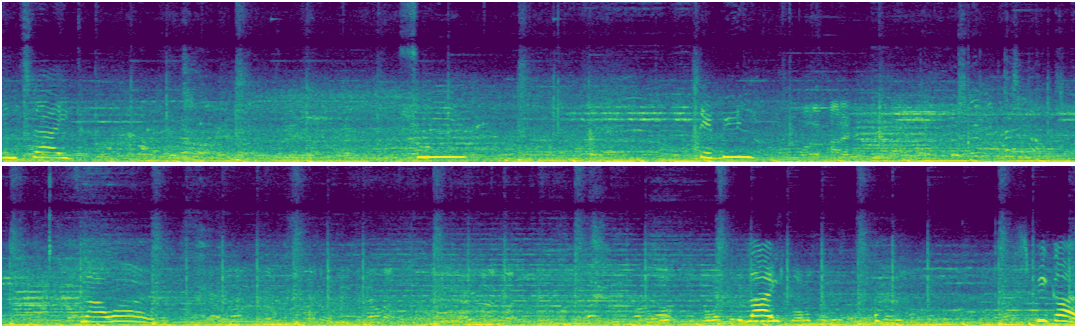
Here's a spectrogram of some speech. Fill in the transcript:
Inside. Sweet. Table. Flower. Light. Speaker.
